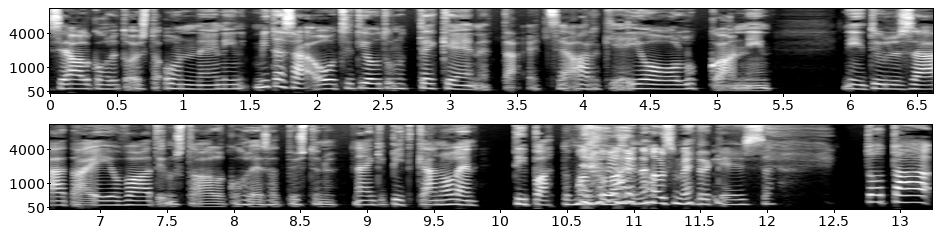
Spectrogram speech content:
se alkoholitoista onnea, niin mitä sä oot sitten joutunut tekemään, että, että se arki ei ole ollutkaan niin, niin tylsää tai ei ole vaatinut sitä alkoholia. Sä oot pystynyt näinkin pitkään olen tipattomalla lainausmerkeissä. Tota,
